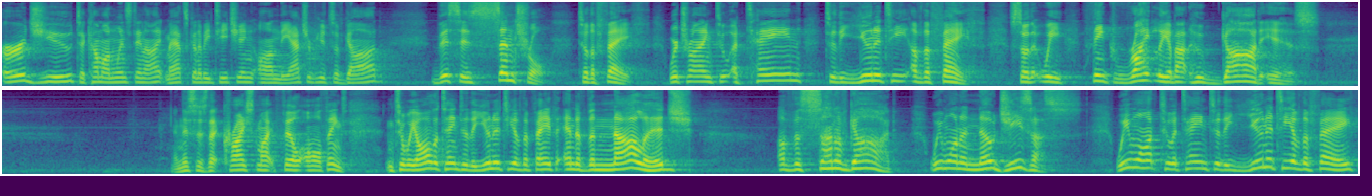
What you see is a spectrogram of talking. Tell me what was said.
urge you to come on Wednesday night. Matt's going to be teaching on the attributes of God. This is central to the faith. We're trying to attain to the unity of the faith so that we think rightly about who God is. And this is that Christ might fill all things until we all attain to the unity of the faith and of the knowledge of the Son of God. We want to know Jesus. We want to attain to the unity of the faith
